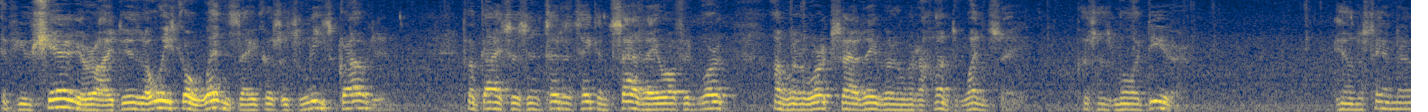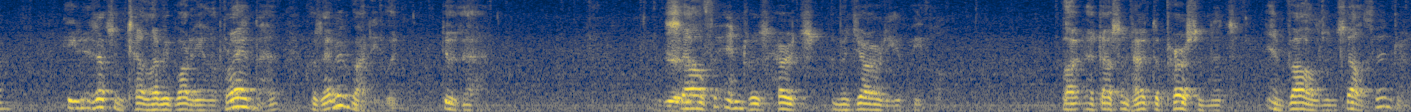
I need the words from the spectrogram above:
If you share your ideas, always go Wednesday because it's least crowded. If a guy says, instead of taking Saturday off at work, I'm going to work Saturday, but I'm going to hunt Wednesday because there's more deer. You understand now? He doesn't tell everybody in the plant that because everybody would do that. Good. Self-interest hurts the majority of people. But it doesn't hurt the person that's involved in self-interest.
